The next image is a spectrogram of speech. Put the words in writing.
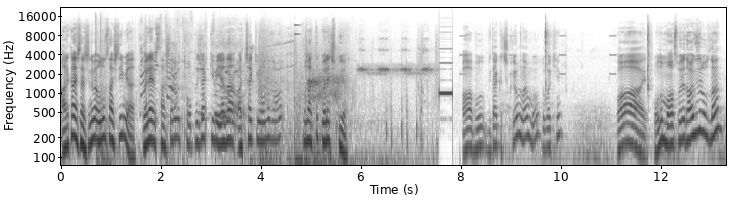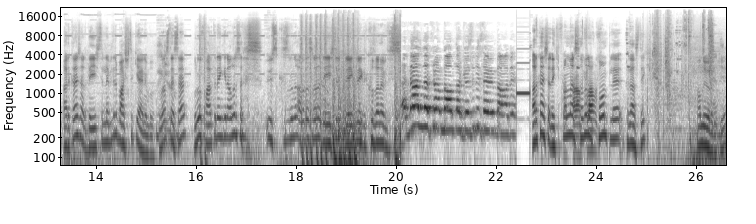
Arkadaşlar şimdi ben uzun saçlıyım ya. Böyle saçlarımı toplayacak gibi ya da açacak gibi olduğu zaman kulaklık böyle çıkıyor. Aa bu bir dakika çıkıyor mu lan bu? Dur bakayım. Vay. Oğlum mouse böyle daha güzel oldu lan. Arkadaşlar değiştirilebilir başlık yani bu. Nasıl desem? Bunun farklı rengini alırsanız üst kısmını arada sırada değiştirip renkli renkli kullanabilirsiniz. Ya ne anlatıyorsun be abla gözünü seveyim be abi. Arkadaşlar ekipmanlar sanırım komple plastik. Anlıyorum ki.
